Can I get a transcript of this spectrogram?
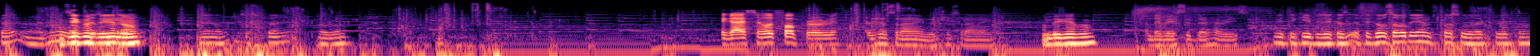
But, uh, I don't know It's what equal to you of now. guy- Yeah, just fine. No room. The guy has to hold four probably. They're just running, they're just running. Be careful. And they wasted their heavies. We need to keep it here because if it goes out again, it's possible to activate more.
